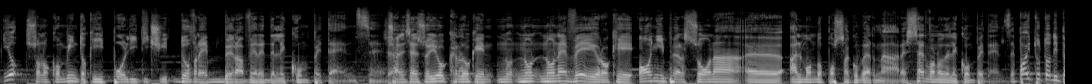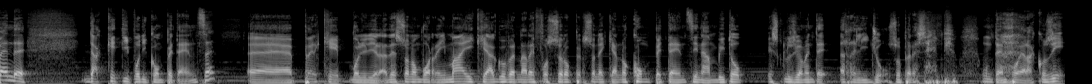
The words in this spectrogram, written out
io sono convinto che i politici dovrebbero avere delle competenze. Certo. Cioè, nel senso, io credo che no, no, non è vero che ogni persona eh, al mondo possa governare, servono delle competenze. Poi tutto dipende da che tipo di competenze, eh, perché voglio dire, adesso non vorrei mai che a governare fossero persone che hanno competenze in ambito esclusivamente religioso, per esempio. Un tempo era così.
